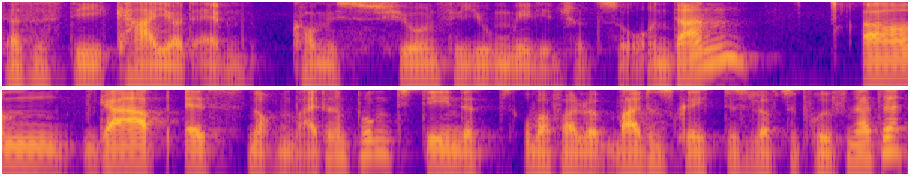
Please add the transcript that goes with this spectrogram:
Das ist die KJM, Kommission für Jugendmedienschutz so. Und dann ähm, gab es noch einen weiteren Punkt, den das Oberverwaltungsgericht Düsseldorf zu prüfen hatte.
